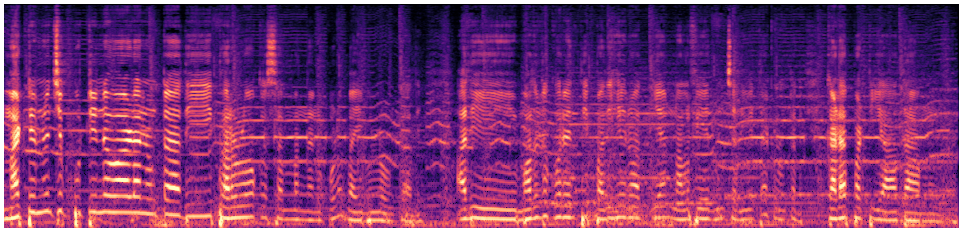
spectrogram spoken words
మట్టి నుంచి పుట్టినవాడు అని ఉంటుంది పరలోక సంబంధం అని కూడా బైబిల్లో ఉంటుంది. అది మొదటి కొరింతి పదిహేను అధ్యాయం నలభై ఐదు నుంచి చదివితే అక్కడ ఉంటుంది. కడపటి ఆదాము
